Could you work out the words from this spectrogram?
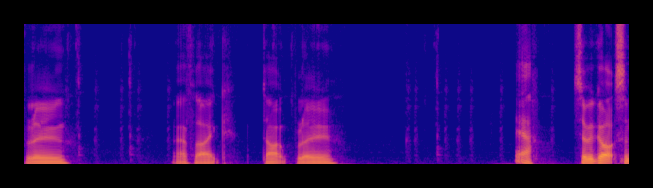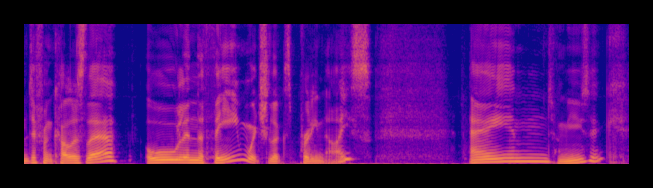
Blue. I have like dark blue. Yeah. So we've got some different colors there, all in the theme, which looks pretty nice. And music.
